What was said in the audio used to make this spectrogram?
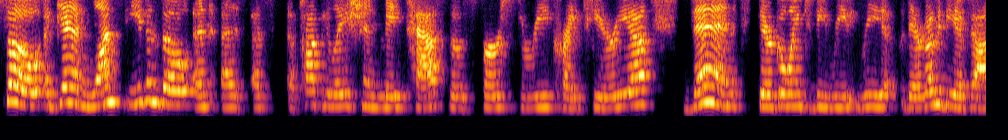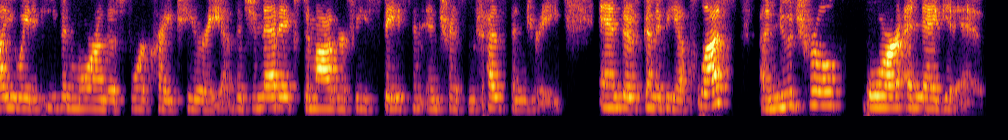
so again, once, even though an, a, a, a, population may pass those first three criteria, then they're going to be re, re, they're going to be evaluated even more on those four criteria: the genetics, demography, space and interest, and husbandry. And there's going to be a plus, a neutral, or a negative.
